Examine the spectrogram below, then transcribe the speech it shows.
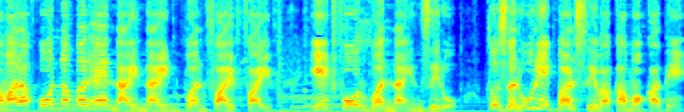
हमारा फ़ोन नंबर है nine nine one five five. Eight four one nine zero तो ज़रूर एक बार सेवा का मौका दें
